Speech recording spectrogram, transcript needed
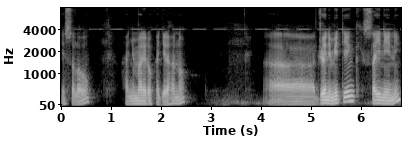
Yes allow. Hanyuma rero ukagera hano. Uh, join meeting sign in.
